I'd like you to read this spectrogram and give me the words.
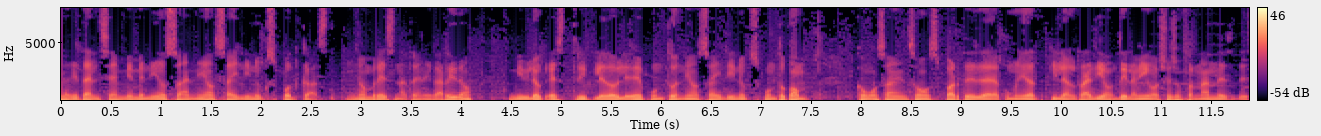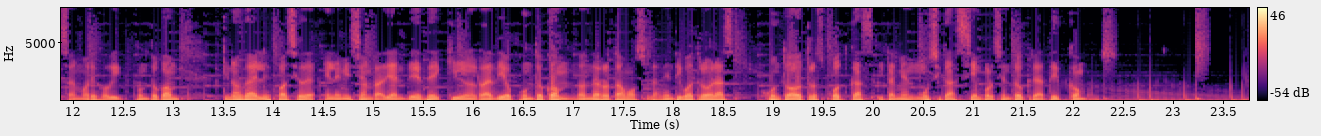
Hola, ¿qué tal? Sean bienvenidos a Neosai Linux Podcast. Mi nombre es Natalia Garrido y mi blog es www.neosailinux.com. Como saben, somos parte de la comunidad Kill Radio del amigo Yoyo Fernández de salmorejogeek.com, que nos da el espacio en la emisión radial desde killalradio.com, donde rotamos las 24 horas junto a otros podcasts y también música 100% Creative Commons.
